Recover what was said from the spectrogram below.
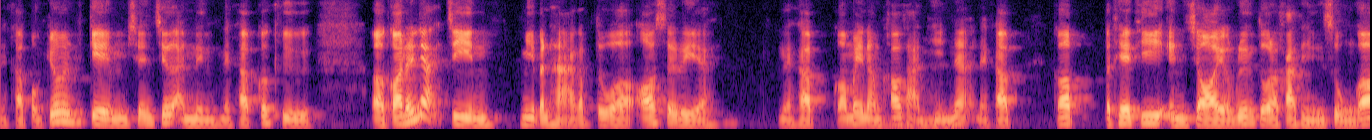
นะครับผมคิดว่าเป็นเกมเชนเจอร์อันหนึ่งนะครับก็คือก่อนหน้านี้จีนมีปัญหากับตัวออสเตรเลียนะครับก็ไม่นำเข้าฐานหินนะครับก็ประเทศที่ enjoy กับเรื่องตัวราคาถ่านหินสูงก็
